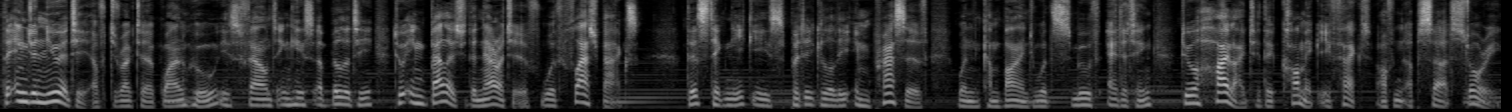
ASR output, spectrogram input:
The ingenuity of director Guan Hu is found in his ability to embellish the narrative with flashbacks. This technique is particularly impressive when combined with smooth editing to highlight the comic effect of an absurd story.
